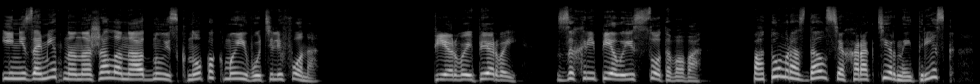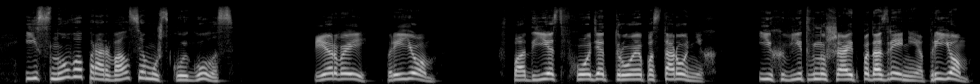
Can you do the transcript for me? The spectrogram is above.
и незаметно нажала на одну из кнопок моего телефона. «Первый, первый!» — захрипело из сотового. Потом раздался характерный треск, и снова прорвался мужской голос. «Первый, прием! В подъезд входят трое посторонних. Их вид внушает подозрение. Прием!»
